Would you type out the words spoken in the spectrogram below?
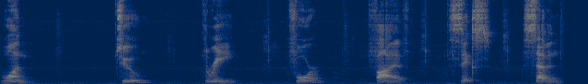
1, two, three, four, five, six, seven,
